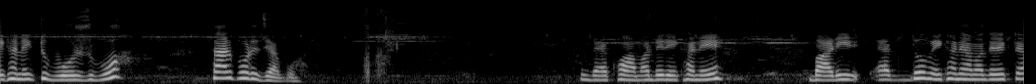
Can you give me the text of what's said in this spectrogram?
এখানে একটু বসবো, তারপরে যাব। দেখো আমাদের এখানে বাড়ির একদম এখানে আমাদের একটা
